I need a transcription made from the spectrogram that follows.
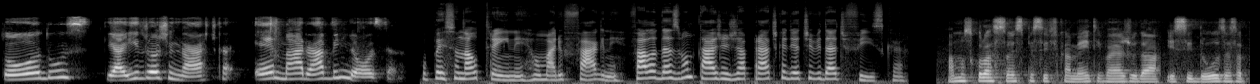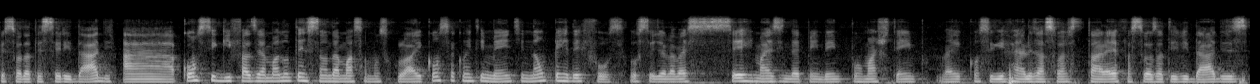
todos que a hidroginástica é maravilhosa. O personal trainer Romário Fagner fala das vantagens da prática de atividade física. A musculação especificamente vai ajudar esse idoso, essa pessoa da terceira idade, a conseguir fazer a manutenção da massa muscular e, consequentemente, não perder força. Ou seja, ela vai ser mais independente por mais tempo, vai conseguir realizar suas tarefas, suas atividades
